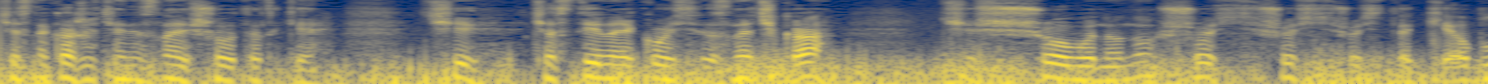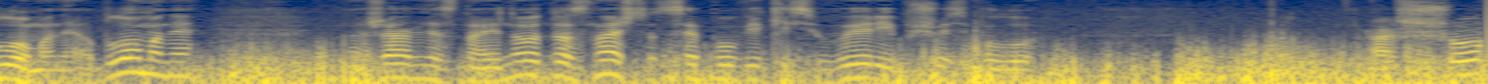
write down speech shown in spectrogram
Чесно кажучи, не знаю, що це таке. Чи частина якогось значка, чи що воно. Ну, щось, щось, щось таке. Обломане. Обломане. На жаль, не знаю. Ну, однозначно, це був якийсь виріб, щось було. А що?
